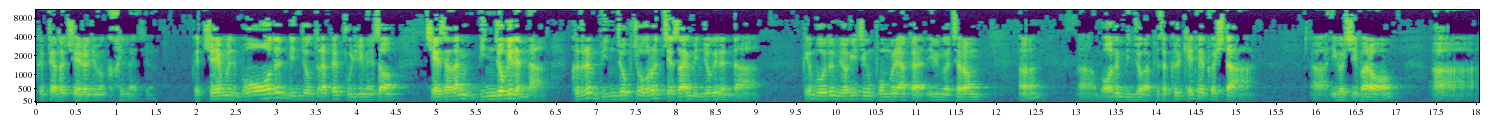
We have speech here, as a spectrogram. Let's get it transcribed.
그때도 죄를 지면 큰일 나죠. 그 죄문 모든 민족들 앞에 불림해서 제사장 민족이 된다. 그들은 민족적으로 제사장 민족이 된다. 그 모든 여기 지금 본문에 아까 읽은 것처럼 어? 어, 모든 민족 앞에서 그렇게 될 것이다. 아, 이것이 바로 아,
